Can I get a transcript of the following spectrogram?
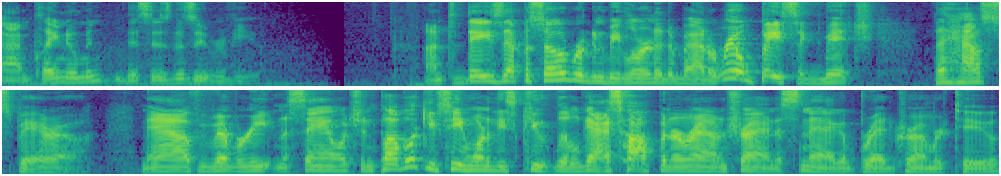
I'm Clay Newman. This is the Zoo Review. On today's episode, we're going to be learning about a real basic bitch, the house sparrow. Now, if you've ever eaten a sandwich in public, you've seen one of these cute little guys hopping around trying to snag a breadcrumb or two.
